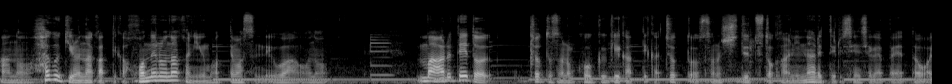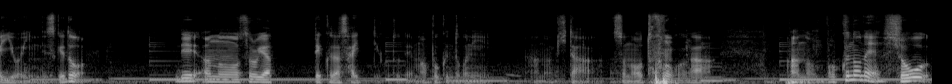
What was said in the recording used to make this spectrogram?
あの、歯茎の中っていうか骨の中に埋まってますんで、上顎の。まあ、ある程度、ちょっとその口腔外科っていうか、ちょっとその手術とかに慣れてる先生がやっぱやった方がいいはいいんですけど、で、あの、それをやってくださいっていうことで、まあ僕のとこに、あの、来た、その男の子が、あの、僕のね、小、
